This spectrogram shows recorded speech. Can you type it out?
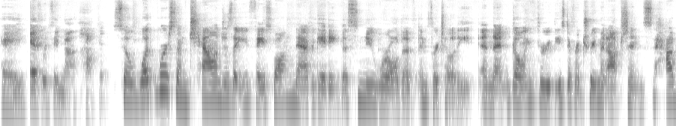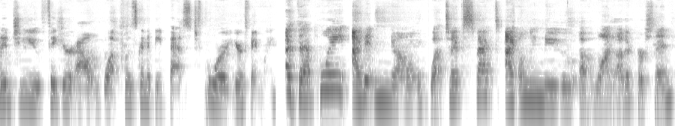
pay everything out of pocket. So, what were some challenges that you faced while navigating this new world of infertility and then going through these different treatment options? How did you figure out what was going to be best for your family? At that point, I didn't know what to expect. I only knew of one other person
